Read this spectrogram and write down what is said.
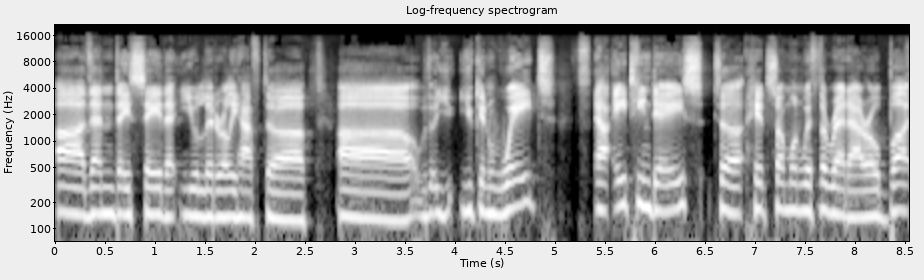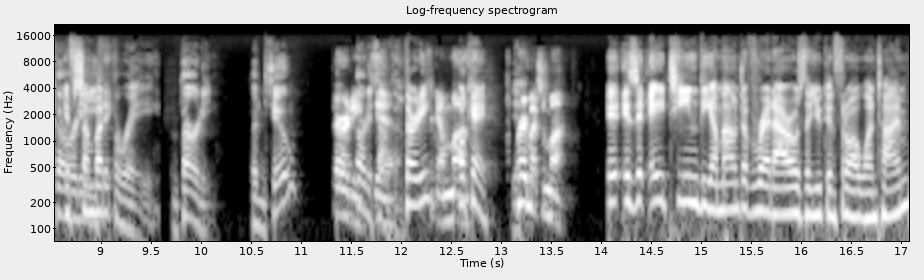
Uh, then they say that you literally have to, uh, you, you can wait uh, 18 days to hit someone with the red arrow, but if somebody 33, 30, 32? 30. 30 yeah. something. 30, Like a month. okay, Pretty much a month. Is it 18 the amount of red arrows that you can throw at one time,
